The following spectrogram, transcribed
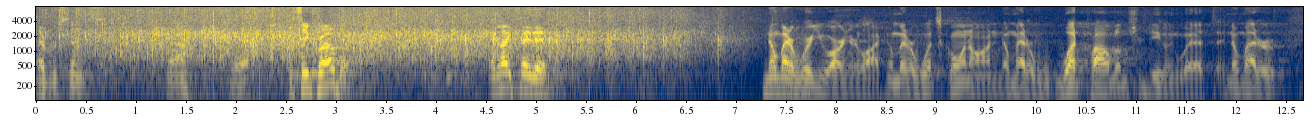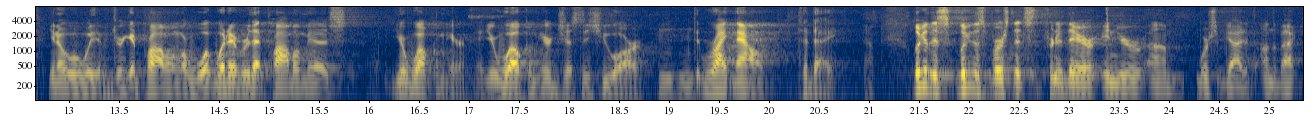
ever since. Yeah. yeah. It's incredible. And let me say this no matter where you are in your life, no matter what's going on, no matter what problems you're dealing with, no matter, you know, with a drinking problem or what, whatever that problem is, you're welcome here. And you're welcome here just as you are right now, today. Yeah. Look at this. Look at this verse that's printed there in your um, worship guide on the back.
